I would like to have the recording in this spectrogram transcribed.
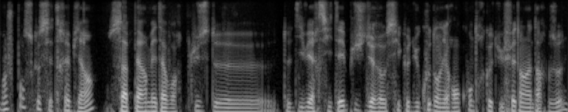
Moi, je pense que c'est très bien. Ça permet d'avoir plus de, diversité. Puis je dirais aussi que du coup, dans les rencontres que tu fais dans la Dark Zone,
